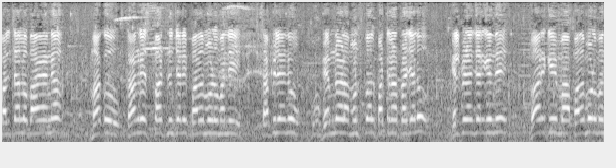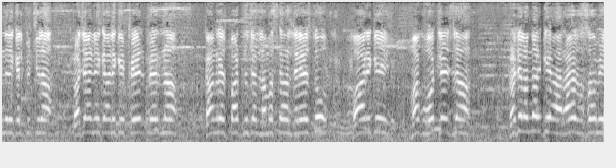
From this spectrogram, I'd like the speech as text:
ఫలితాల్లో భాగంగా మాకు కాంగ్రెస్ పార్టీ నుంచి పదమూడు మంది సభ్యులను వేములవాడ మున్సిపల్ పట్టణ ప్రజలు గెలిపించడం జరిగింది. వారికి మా పదమూడు మందిని గెలిపించిన ప్రజానీకానికి పేరు పేరున కాంగ్రెస్ పార్టీ నుంచి నమస్కారం తెలియజేస్తూ వారికి మాకు ఓట్లేసిన ప్రజలందరికీ ఆ రాజస్వామి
